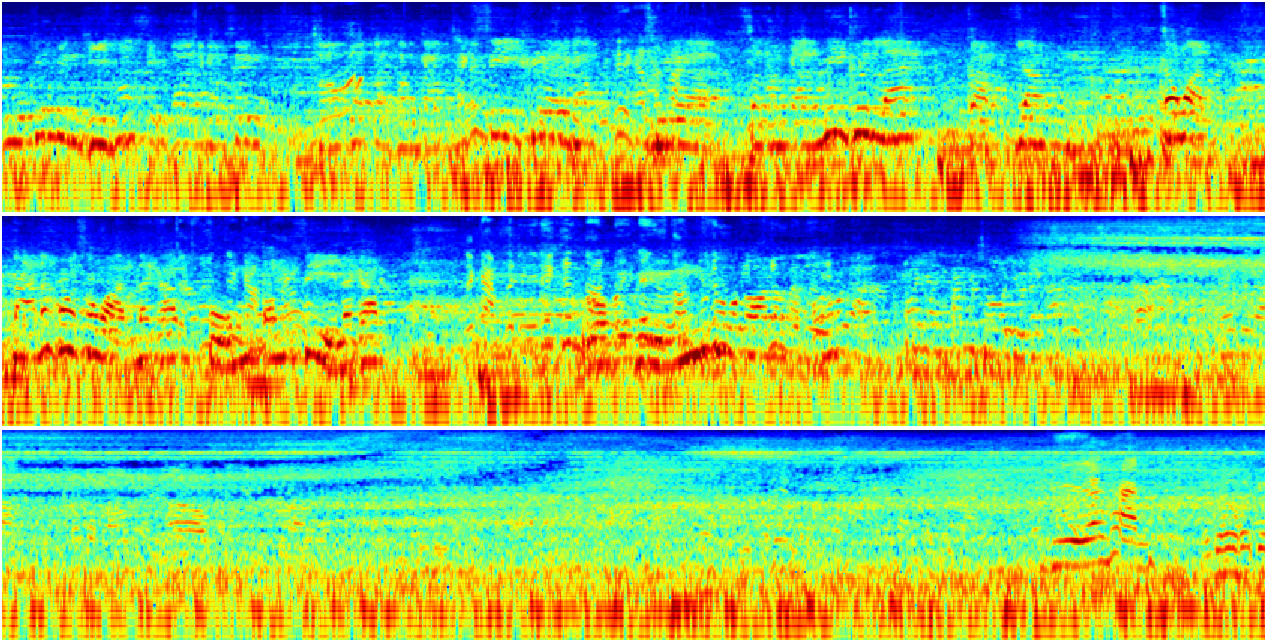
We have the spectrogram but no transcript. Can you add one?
ดูเครื่องบิน T50 ได้นะครับ ซึ่ง เขาก็จะทำการแท็กซี่เครื่องนะครับ เพื่อจะทำการวิ่งขึ้นและกลับยังจังหวัดนานครสวรรค์นะครับฝูงตอนสี่นะครับจะกลับพอดีได้ขึ้นตรอวนมไปถึงตอนยุทขึ้ธนปกรณ์ต่างๆก็ยังตั้งโชว์อยู่นะครับดียังทันดูดู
